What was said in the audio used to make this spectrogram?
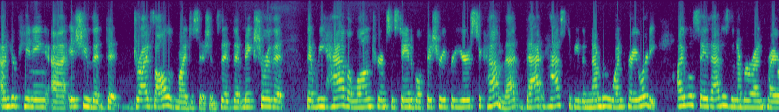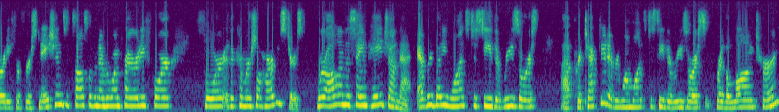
underpinning uh, issue that, that drives all of my decisions, that, that makes sure that that we have a long-term sustainable fishery for years to come. That that has to be the number one priority. I will say that is the number one priority for First Nations. It's also the number one priority for for the commercial harvesters. We're all on the same page on that. Everybody wants to see the resource uh, protected. Everyone wants to see the resource for the long term.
